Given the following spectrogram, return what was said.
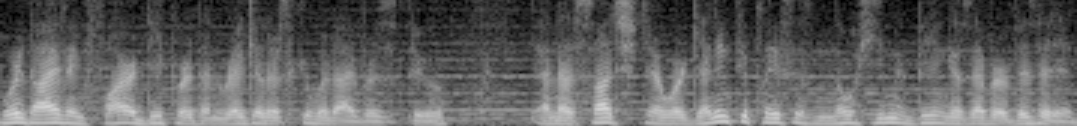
we're diving far deeper than regular scuba divers do. And as such, know, we're getting to places no human being has ever visited.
